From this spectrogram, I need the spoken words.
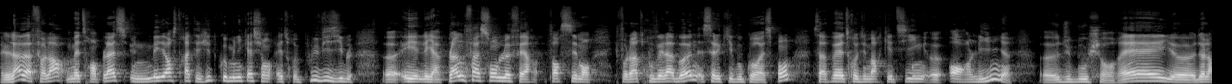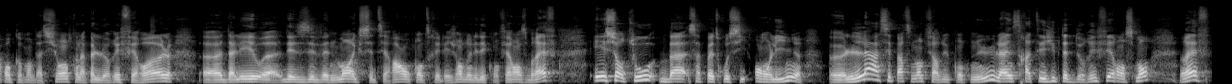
là va falloir mettre en place une meilleure stratégie de communication, être plus visible. Euh, et il y a plein de façons de le faire, forcément. Il faudra trouver la bonne, celle qui vous correspond. Ça peut être du marketing euh, hors ligne, euh, du bouche à euh, de la recommandation, ce qu'on appelle le référol, euh, d'aller à des événements, etc., rencontrer les gens, donner des conférences, bref. Et surtout, bah, ça peut être aussi en ligne. là, c'est pertinent de faire du contenu. Là, une stratégie peut-être de référencement. Bref,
